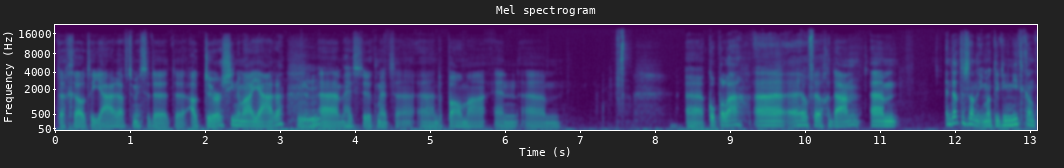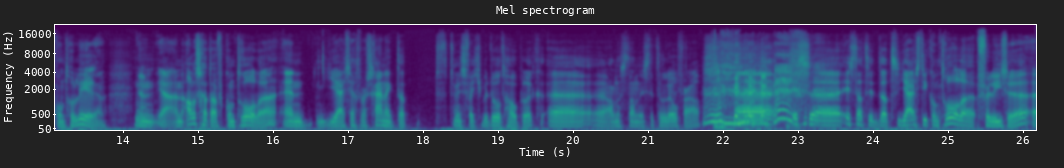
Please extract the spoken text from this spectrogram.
de grote jaren, of tenminste de, de auteurscinema jaren. Ehm, heeft natuurlijk met De Palma en eh, Coppola heel veel gedaan. Ehm, en dat is dan iemand die die niet kan controleren. Ja. En, ja, en alles gaat over controle. En jij zegt waarschijnlijk dat, tenminste wat je bedoelt hopelijk, eh, eh, anders dan is dit een lulverhaal, eh, is, eh, is dat, dat juist die controle verliezen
